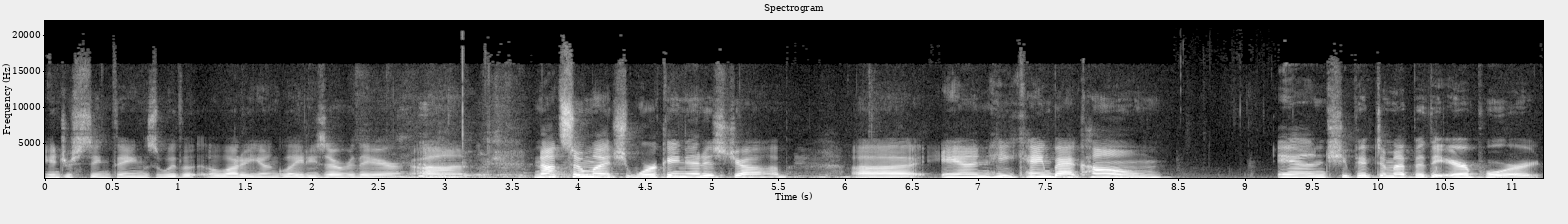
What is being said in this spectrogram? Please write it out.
interesting things with a, a, lot of young ladies over there. Uh, not so much working at his job. Uh, and he came back home, and she picked him up at the airport.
